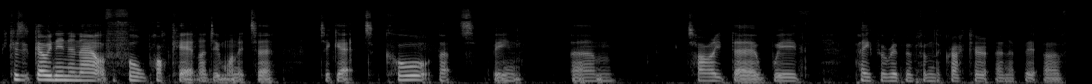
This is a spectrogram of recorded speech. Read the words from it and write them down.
because it's going in and out of a full pocket and I didn't want it to, to get caught. That's been um, tied there with paper ribbon from the cracker and a bit of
